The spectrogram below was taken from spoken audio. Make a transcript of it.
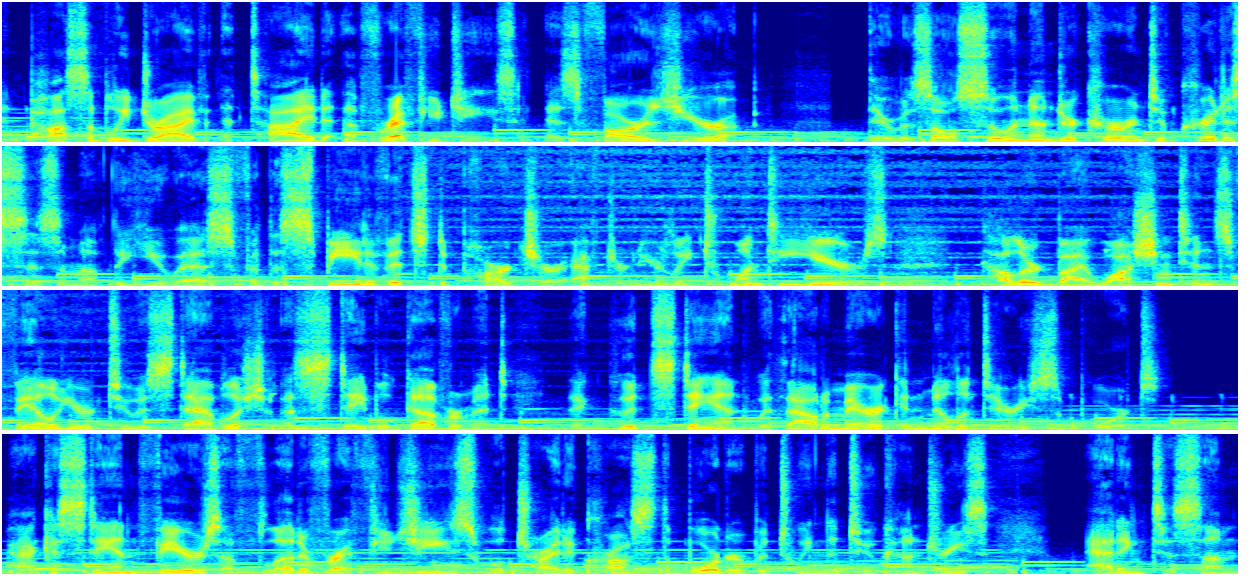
and possibly drive a tide of refugees as far as Europe. There was also an undercurrent of criticism of the U.S. for the speed of its departure after nearly 20 years, colored by Washington's failure to establish a stable government that could stand without American military support. Pakistan fears a flood of refugees will try to cross the border between the two countries, adding to some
